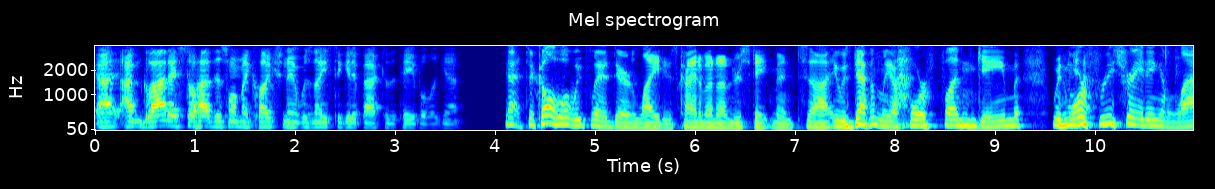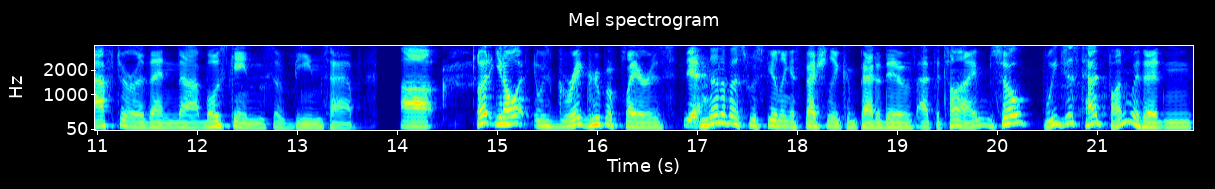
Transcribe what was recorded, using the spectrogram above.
Uh, I'm glad I still had this one in my collection. It was nice to get it back to the table again. Yeah, to call what we played there light is kind of an understatement. Uh, it was definitely a for fun game with more yeah. free trading and laughter than uh, most games of Beans have. Uh, but you know what? It was a great group of players. Yeah. None of us was feeling especially competitive at the time, so we just had fun with it. And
